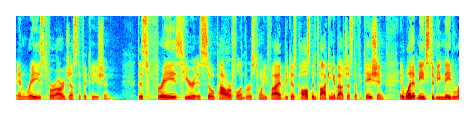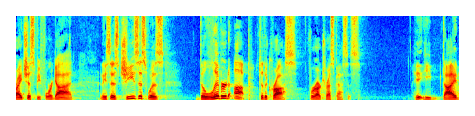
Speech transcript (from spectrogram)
and raised for our justification. This phrase here is so powerful in verse 25 because Paul's been talking about justification and what it means to be made righteous before God. And he says, Jesus was delivered up to the cross for our trespasses. He, he died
